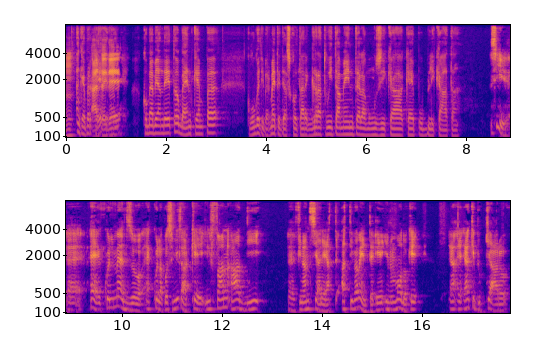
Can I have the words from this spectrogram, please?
Mm. Anche perché, come abbiamo detto, Bandcamp comunque ti permette di ascoltare gratuitamente la musica che è pubblicata. Sì, è, è quel mezzo, è quella possibilità che il fan ha di eh, finanziare att- attivamente e in un modo che è anche più chiaro,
